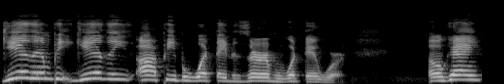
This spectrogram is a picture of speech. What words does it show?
Give them give these our people what they deserve and what they're worth. Okay?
